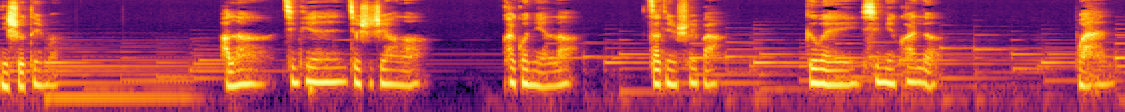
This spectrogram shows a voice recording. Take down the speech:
你说对吗？好了，今天就是这样了，快过年了，早点睡吧，各位新年快乐，晚安。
